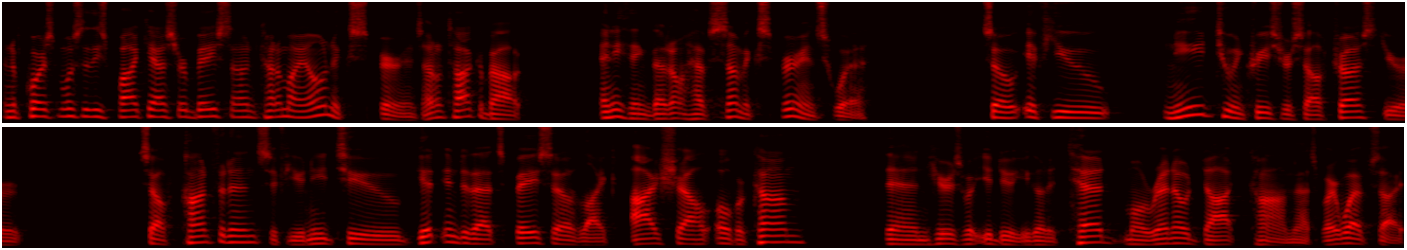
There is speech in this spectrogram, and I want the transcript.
And of course, most of these podcasts are based on kind of my own experience. I don't talk about anything that I don't have some experience with. So if you need to increase your self trust, your self confidence, if you need to get into that space of like, I shall overcome, then here's what you do you go to tedmoreno.com. That's my website.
